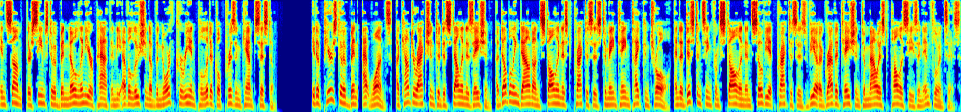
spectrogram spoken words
In sum, there seems to have been no linear path in the evolution of the North Korean political prison camp system. It appears to have been, at once, a counteraction to destalinization, a doubling down on Stalinist practices to maintain tight control, and a distancing from Stalin and Soviet practices via a gravitation to Maoist policies and influences.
